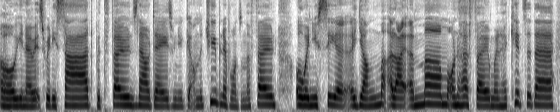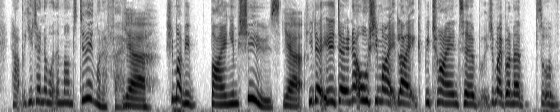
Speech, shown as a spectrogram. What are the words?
oh, you know, it's really sad with phones nowadays when you get on the tube and everyone's on the phone, or when you see a, a young like a mum on her phone when her kids are there, like, but you don't know what the mum's doing on her phone. yeah. she might be buying him shoes. Yeah. you don't you don't know, or she might like be trying to. She might be on a sort of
